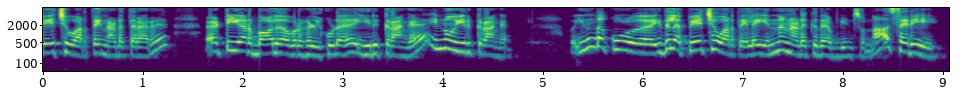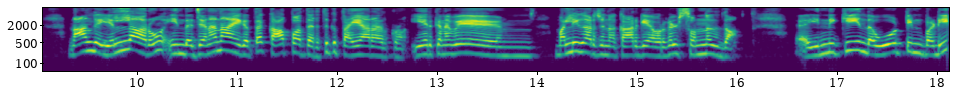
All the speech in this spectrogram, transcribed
பேச்சுவார்த்தை நடத்துகிறாரு டிஆர் பாலு அவர்கள் கூட இருக்கிறாங்க இன்னும் இருக்கிறாங்க. இந்த கூ இதில் பேச்சுவார்த்தையில் என்ன நடக்குது அப்படின்னு சொன்னால் சரி நாங்கள் எல்லாரும் இந்த ஜனநாயகத்தை காப்பாற்றுறதுக்கு தயாராக இருக்கிறோம். ஏற்கனவே மல்லிகார்ஜுன கார்கே அவர்கள் சொன்னது தான் இன்னைக்கு இந்த ஓட்டின்படி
